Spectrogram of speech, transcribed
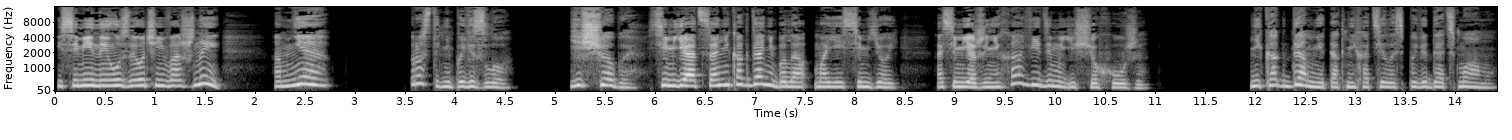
и семейные узы очень важны, а мне просто не повезло. Еще бы, семья отца никогда не была моей семьей, а семья жениха, видимо, еще хуже. Никогда мне так не хотелось повидать маму.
